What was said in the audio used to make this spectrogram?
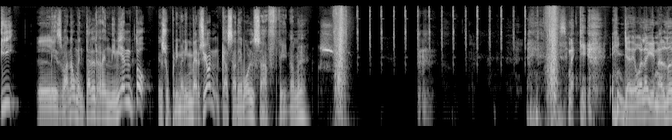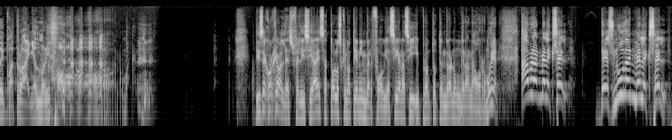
y les van a aumentar el rendimiento en su primera inversión. Casa de Bolsa Finamex. Dicen aquí. Ya debo el aguinaldo de cuatro años, Moris. Oh, Dice Jorge Valdés, felicidades a todos los que no tienen inverfobia. Sigan así y pronto tendrán un gran ahorro. Muy bien, ábranme el Excel. Desnúdenme el Excel.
